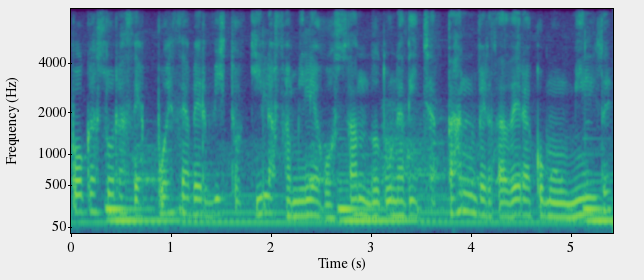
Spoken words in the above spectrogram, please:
Pocas horas después de haber visto aquí la familia gozando de una dicha tan verdadera como humilde,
